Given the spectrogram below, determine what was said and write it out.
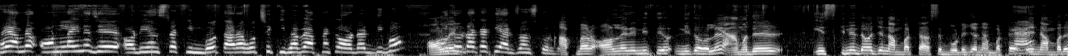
ভাই আমরা অনলাইনে যে অডিয়েন্সটা কিনবো তারা হচ্ছে কীভাবে আপনাকে অর্ডার দিব? কত টাকা কি অ্যাডভান্স করব? আপনার অনলাইনে নিতে নিতে হলে আমাদের স্ক্রিনে দেওয়া যে নাম্বারটা আছে বোর্ডে যে নাম্বারটা হ্যাঁ। এই নাম্বারে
